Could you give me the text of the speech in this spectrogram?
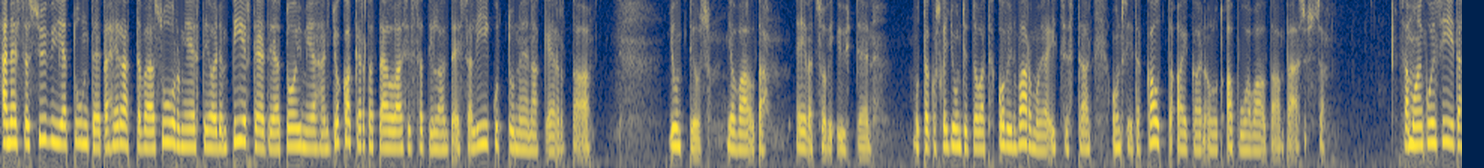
Hänessä syviä tunteita herättävää suurmiestä, joiden piirteitä ja toimia hän joka kerta tällaisissa tilanteissa liikuttuneena kertaa. Junttius ja valta eivät sovi yhteen, mutta koska juntit ovat kovin varmoja itsestään, on siitä kautta aikaan ollut apua valtaan pääsyssä. Samoin kuin siitä,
